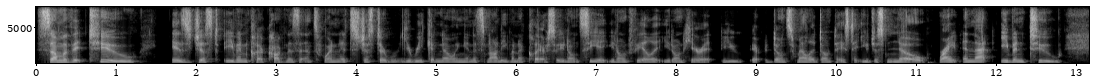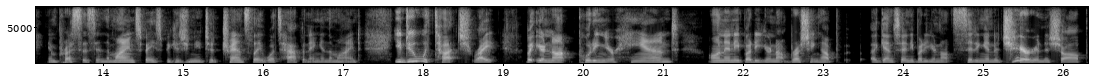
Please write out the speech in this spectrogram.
Some of it too is just even claircognizance when it's just a eureka knowing and it's not even a clair. So you don't see it, you don't feel it, you don't hear it, you eh, don't smell it, don't taste it, you just know, right? And that even too impresses in the mind space because you need to translate what's happening in the mind. You do with touch, right? But you're not putting your hand on anybody, you're not brushing up against anybody. You're not sitting in a chair in a shop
